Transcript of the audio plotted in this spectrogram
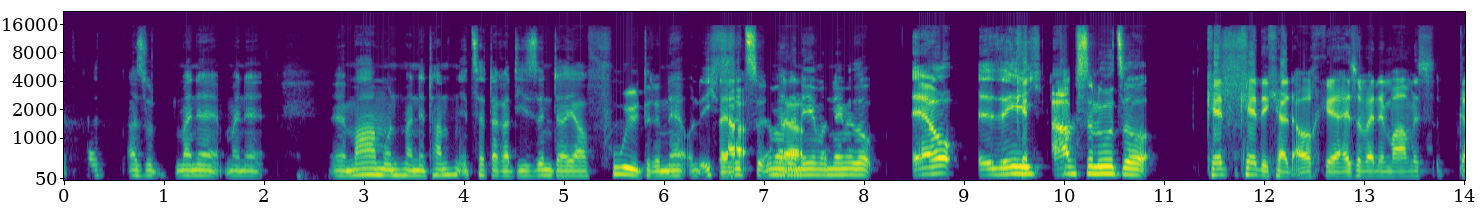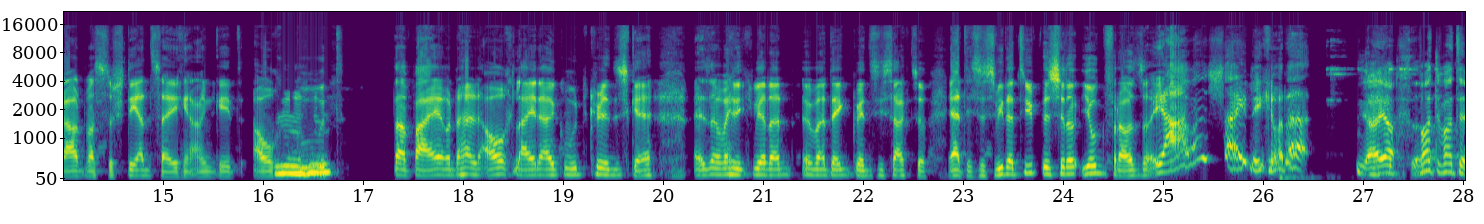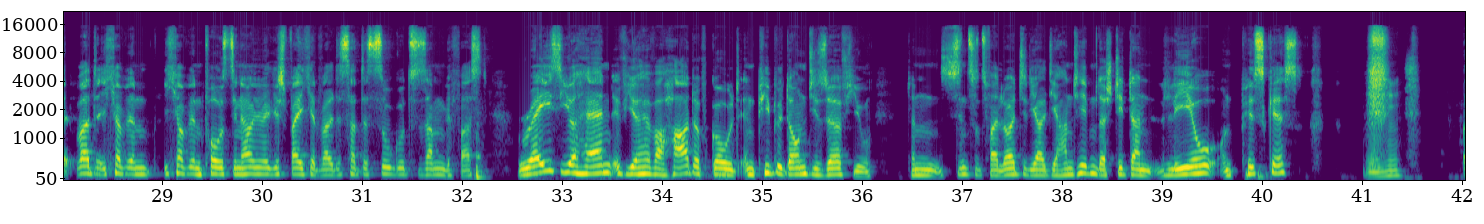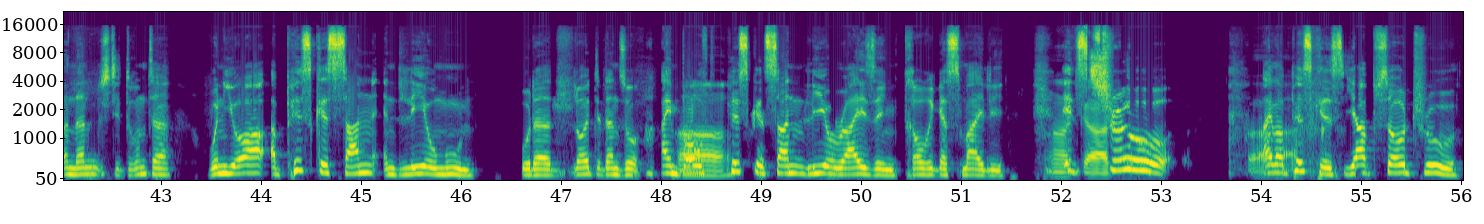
also meine, meine äh, Mom und meine Tanten etc., die sind da ja full drin, ne? Und ich ja, sitze immer ja. daneben und denke mir so, sehe ich absolut so. Kenne kenn ich halt auch, gell. Also meine Mom ist gerade was so Sternzeichen angeht, auch mhm. gut dabei und halt auch leider gut cringe, gell. Also wenn ich mir dann immer denke, wenn sie sagt so, ja, das ist wieder typisch Jungfrau, so, ja, wahrscheinlich, oder? Ja, ja, warte, warte, warte, ich habe einen, hab einen Post, den habe ich mir gespeichert, weil das hat das so gut zusammengefasst. Raise your hand if you have a heart of gold and people don't deserve you. Dann sind so zwei Leute, die halt die Hand heben, da steht dann Leo und Piskes. Mhm. Und dann steht drunter, when you are a Pisces Sun and Leo Moon. Oder Leute dann so, I'm both oh. Pisces Sun, Leo Rising. Trauriger Smiley. Oh It's God. true. Oh. I'm a Pisces. Yup, so true.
